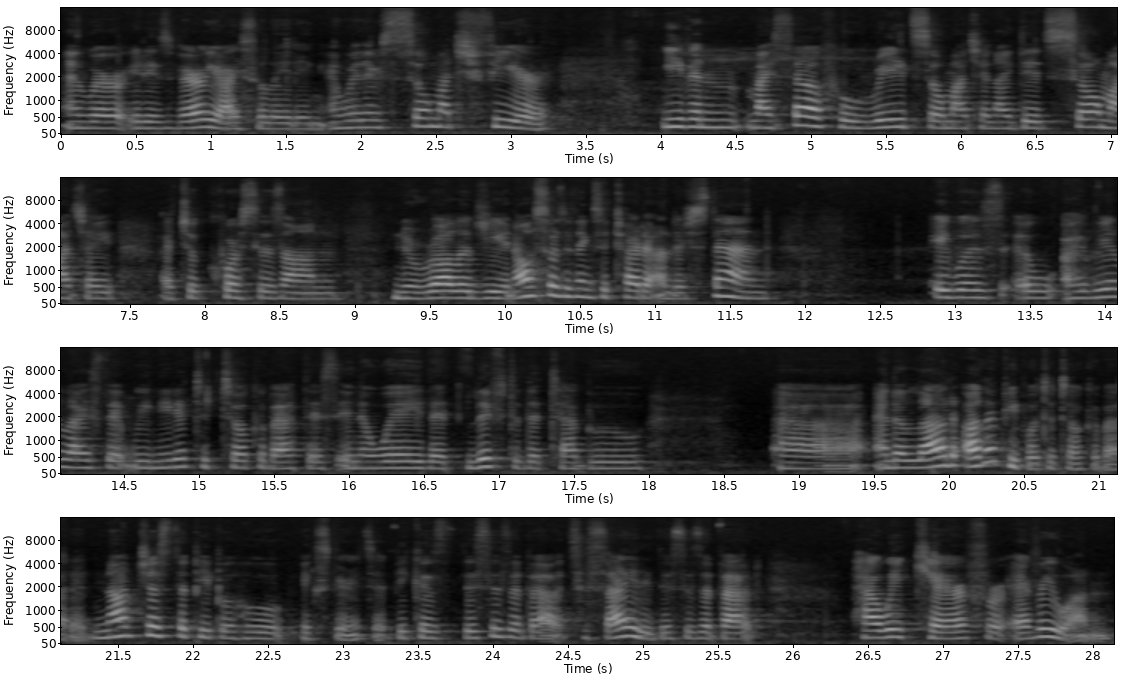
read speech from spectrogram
and where it is very isolating, and where there's so much fear, even myself who reads so much and I did so much, I, I took courses on neurology and all sorts of things to try to understand. It was, a, I realized that we needed to talk about this in a way that lifted the taboo uh, and allowed other people to talk about it, not just the people who experience it, because this is about society, this is about how we care for everyone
